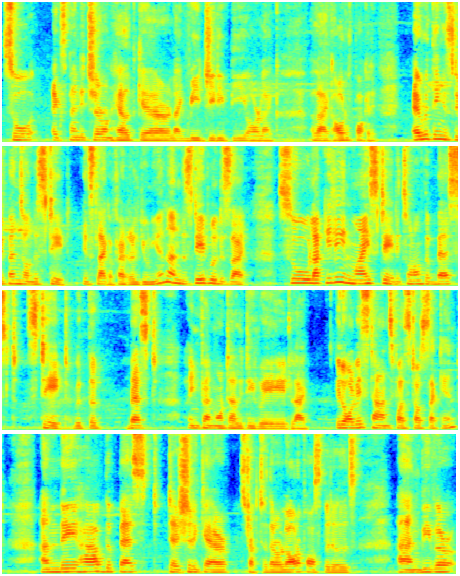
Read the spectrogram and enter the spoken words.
So expenditure on healthcare like be gdp or like like out of pocket everything is depends on the state. It's like a federal union and the state will decide so luckily in my state it's one of the best state with the best infant mortality rate like it always stands first or second. And they have the best tertiary care structure. There are a lot of hospitals. And we were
